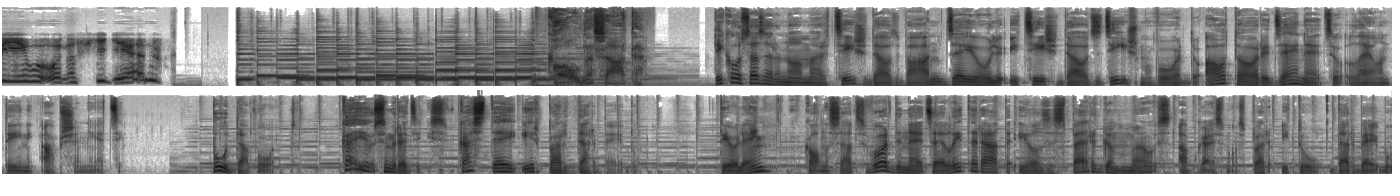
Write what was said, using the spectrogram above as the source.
Dievu un uz higiēnu. Kolna sāta. Tikko sazarunājām ar cīši daudz bērnu dzējuļu, ir cīši daudz dzīšmu vārdu autori dzēnēcu Leontīni apšanieci. Budavot. Kā jūs redzīs, kas te ir par darbību? Tīvleņi, kolonizācijas vārdinēcē literāta Ilze Spērga mūs apgaismos par itu darbību,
